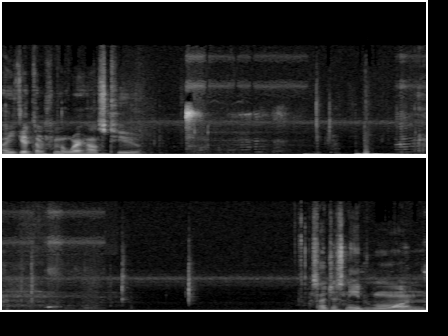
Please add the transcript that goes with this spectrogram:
Oh, you get them from the warehouse too. So I just need one.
